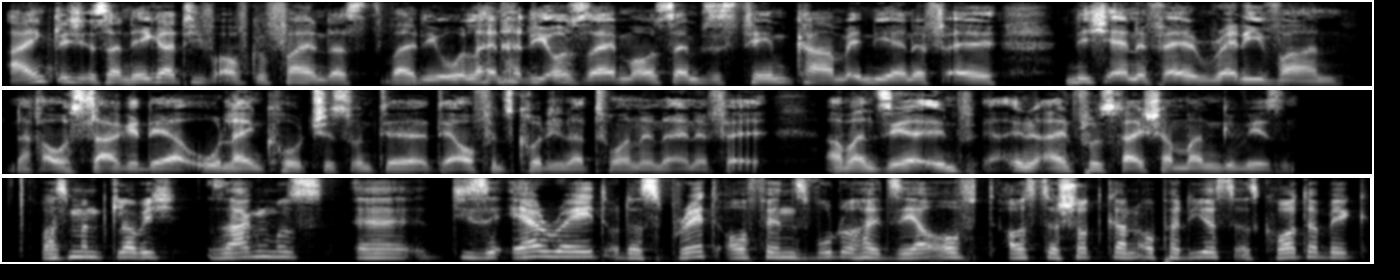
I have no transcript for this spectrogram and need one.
eigentlich ist er negativ aufgefallen, dass weil die O-Liner, die aus seinem aus seinem System kamen in die NFL, nicht NFL ready waren nach Aussage der O-Line Coaches und der der Offense Koordinatoren in der NFL. Aber ein sehr in, einflussreicher Mann gewesen was man, glaube ich, sagen muss, äh, diese Air Raid oder Spread Offense, wo du halt sehr oft aus der Shotgun operierst als Quarterback,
